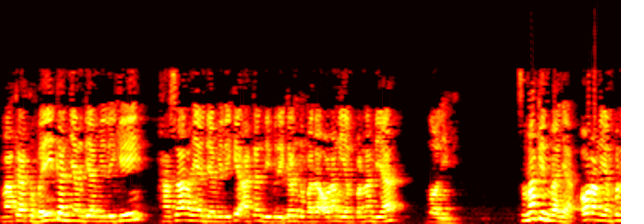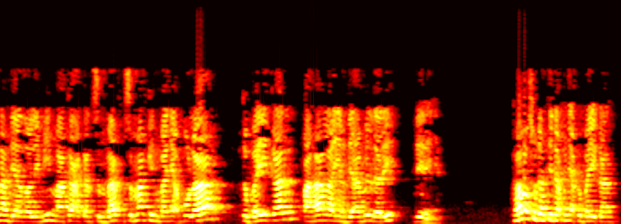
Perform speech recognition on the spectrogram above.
maka kebaikan yang dia miliki, hasanah yang dia miliki akan diberikan kepada orang yang pernah dia zalimi. Semakin banyak orang yang pernah dia zalimi, maka akan semakin banyak pula kebaikan pahala yang diambil dari dirinya. Kalau sudah tidak punya kebaikan,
